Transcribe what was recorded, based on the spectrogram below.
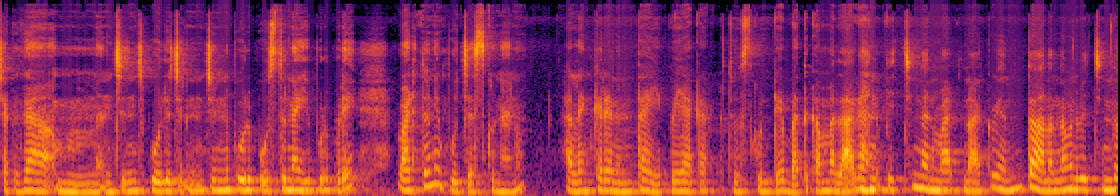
చక్కగా చిన్న మంచి పూలు చిన్న చిన్న పూలు పూస్తున్నాయి ఇప్పుడిప్పుడే వాటితో నేను పూజ చేసుకున్నాను. అలంకరణ అంతా అయిపోయాక చూసుకుంటే బతుకమ్మలాగా అనిపించింది అనమాట నాకు. ఎంత ఆనందం అనిపించిందో.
